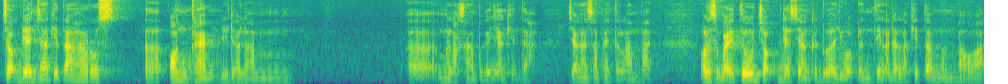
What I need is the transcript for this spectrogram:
job desk kita harus uh, on time di dalam uh, melaksanakan pekerjaan kita. Jangan sampai terlambat. Oleh sebab itu, job desk yang kedua juga penting adalah kita membawa,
